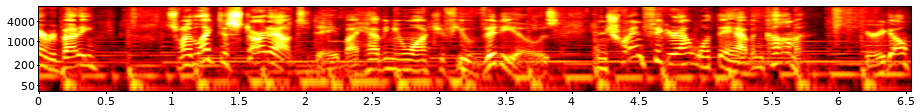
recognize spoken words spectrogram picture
everybody! So I'd like to start out today by having you watch a few videos and try and figure out what they have in common. Here you go.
